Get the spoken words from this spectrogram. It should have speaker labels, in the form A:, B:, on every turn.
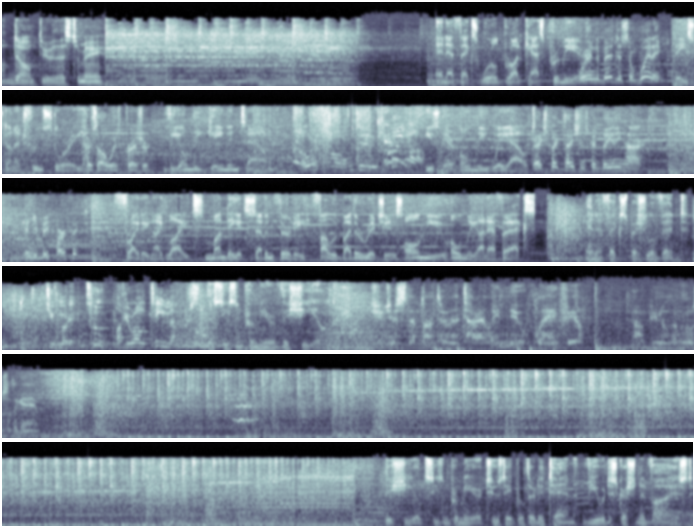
A: Oh, don't do this to me.
B: An FX World Broadcast Premiere.
C: We're in the business of winning.
B: Based on a true story.
C: There's always pressure.
B: The only game in town.
A: Oh, oh
B: Is their only way out.
C: Expectations could be any higher. Can you be perfect?
B: Friday Night Lights, Monday at 7.30, followed by The Riches, all new, only on FX.
D: An FX special event.
E: You've murdered two of your own team members.
D: The season premiere of The Shield.
F: You just stepped onto an entirely new playing field. I hope you know the rules of the game.
D: The Shield season premiere Tuesday, April 3rd at 10. Viewer discretion advised.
